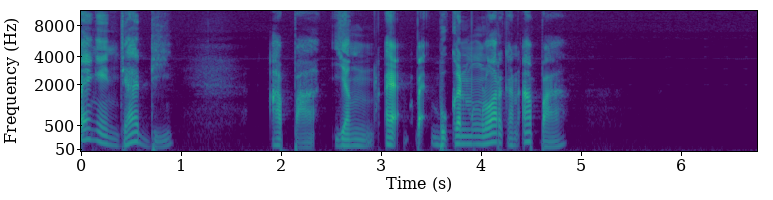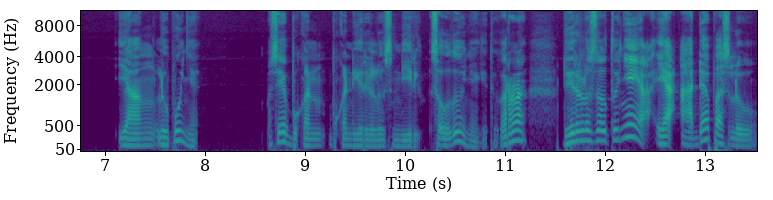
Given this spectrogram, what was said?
pengen jadi apa yang eh bukan mengeluarkan apa yang lu punya maksudnya bukan bukan diri lu sendiri seutuhnya gitu karena diri lu seutuhnya ya ya ada pas lu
